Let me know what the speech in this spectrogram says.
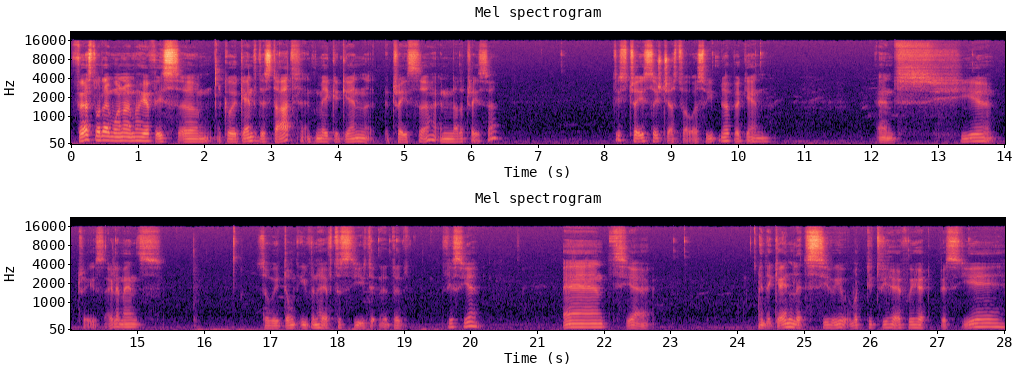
first what I want to have is um, go again to the start and make again a tracer and another tracer. This tracer is just for our sweep nub again. And here trace elements. So we don't even have to see the, the, this here. And yeah. And again let's see what did we have? We had Bezier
